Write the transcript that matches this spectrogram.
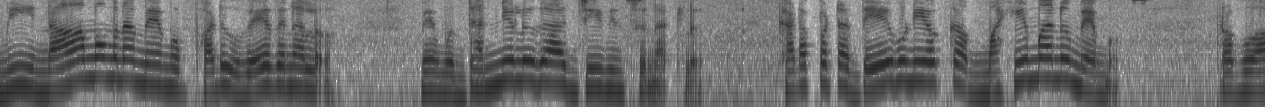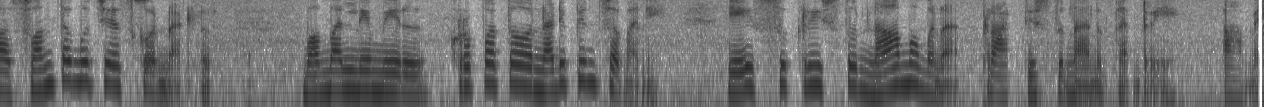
మీ నామమున మేము పడు వేదనలో మేము ధన్యులుగా జీవించున్నట్లు. కడపట దేవుని యొక్క మహిమను మేము ప్రభువా స్వంతము చేసుకున్నట్లు. మమ్మల్ని మీరు కృపతో నడిపించమని యేసుక్రీస్తు నామమున ప్రార్థిస్తున్నాను తండ్రి. ఆమె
